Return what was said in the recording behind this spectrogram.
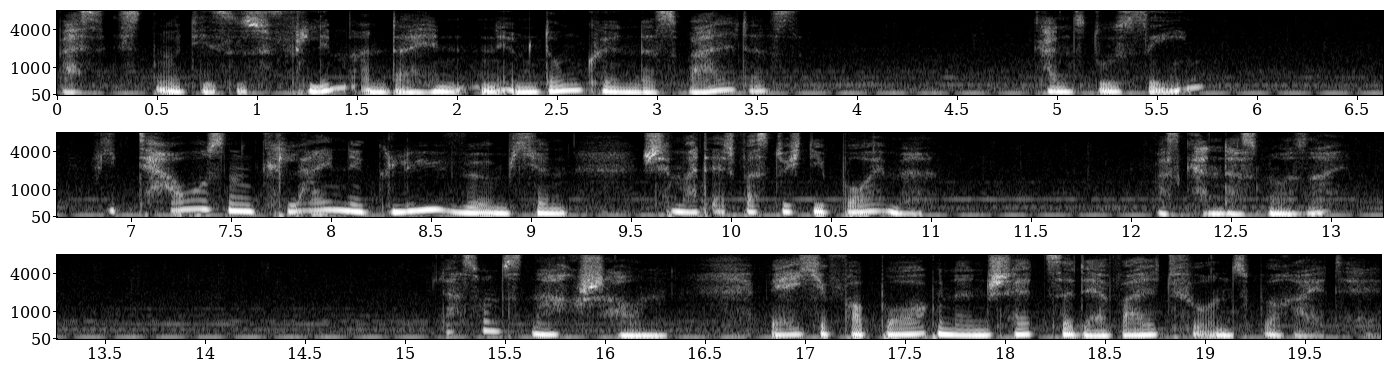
Was ist nur dieses Flimmern da hinten im Dunkeln des Waldes? Kannst du es sehen? Wie tausend kleine Glühwürmchen schimmert etwas durch die Bäume. Kann das nur sein? Lass uns nachschauen, welche verborgenen Schätze der Wald für uns bereithält.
